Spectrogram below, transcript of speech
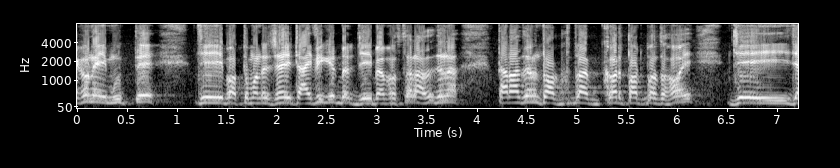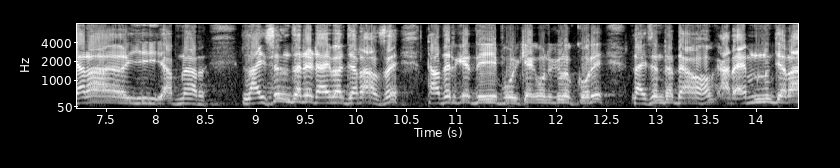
এখন এই মুহূর্তে যে বর্তমানে সেই ট্রাফিকের যে ব্যবস্থাটা আছে না তারা যেন তৎপর হয়, যে যারা আপনার লাইসেন্স যারা ড্রাইভার যারা আছে, তাদেরকে দিয়ে পরীক্ষা মরীক্ষা করে লাইসেন্সটা দেওয়া হোক। আর এমন যারা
